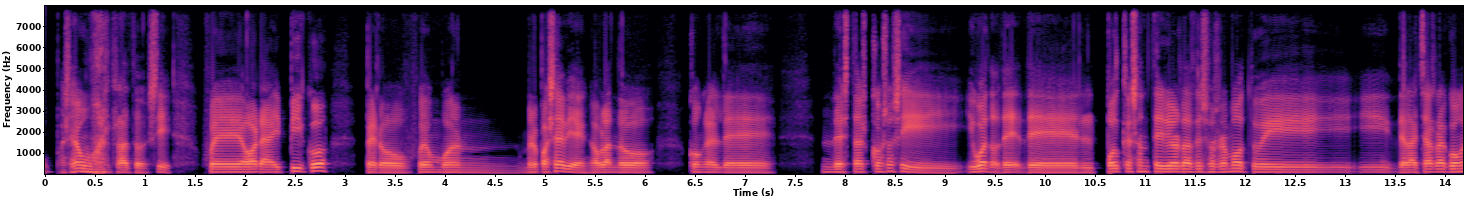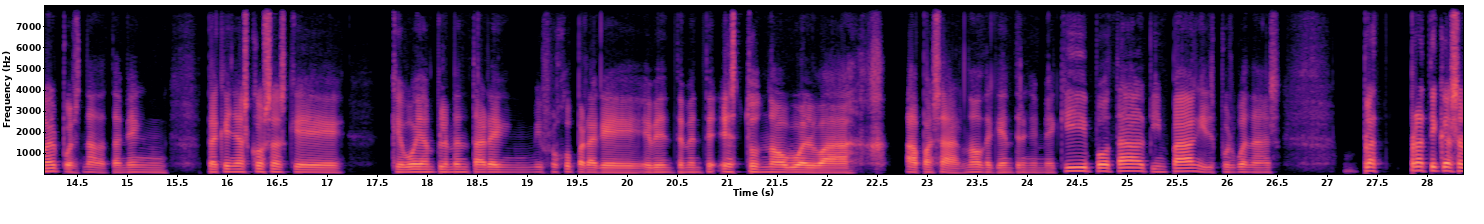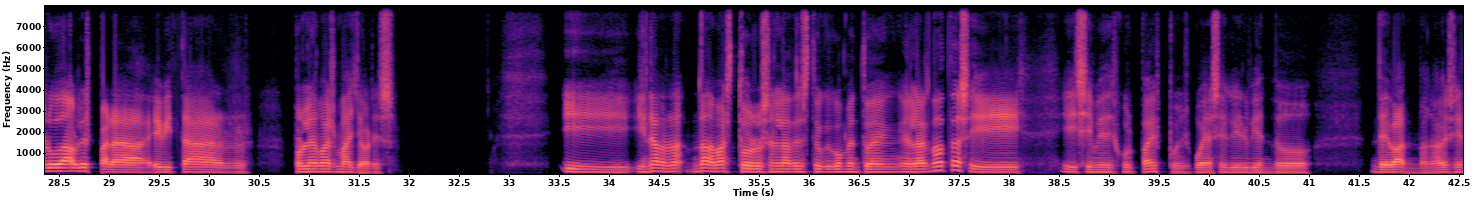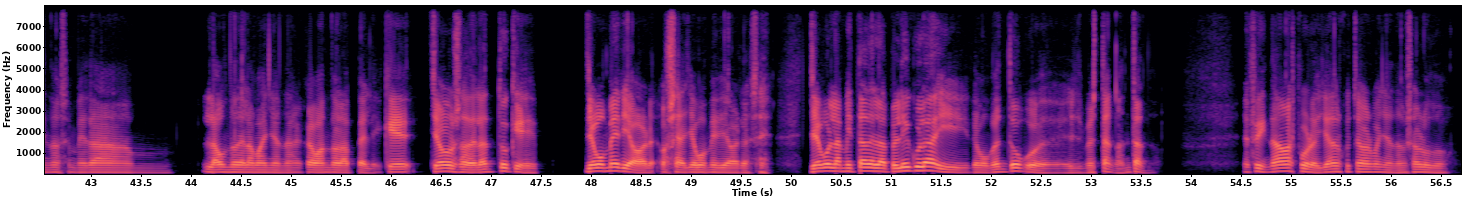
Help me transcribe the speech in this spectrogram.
pasé un buen rato, sí, fue hora y pico, pero fue un buen, me lo pasé bien hablando con él de, de estas cosas y, y bueno, de- del podcast anterior de acceso remoto y, y de la charla con él, pues nada, también pequeñas cosas que, que voy a implementar en mi flujo para que evidentemente esto no vuelva a pasar, ¿no? De que entren en mi equipo, tal, pim pam, y después buenas prácticas saludables para evitar problemas mayores. Y, nada, na- nada más, todos los enlaces que comento en, las notas y, y si me disculpáis, pues voy a seguir viendo de Batman, a ver si no se me da mm, la una de la mañana acabando la peli. Que ya os adelanto que llevo media hora, o sea, llevo media hora, sí. Llevo la mitad de la película y de momento pues me está encantando. En fin, nada más por hoy, ya nos escuchamos mañana, un saludo.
